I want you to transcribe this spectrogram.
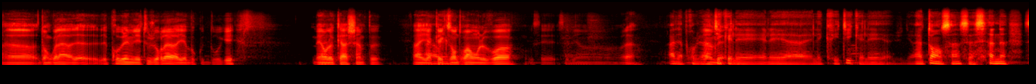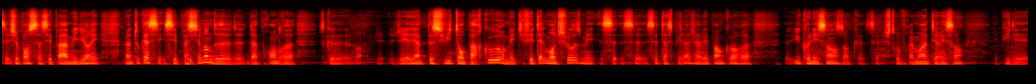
euh, donc voilà, le problème il est toujours là. Il y a beaucoup de drogués, mais on le cache un peu. Enfin, il y a Ah quelques oui. endroits où on le voit. où C'est c'est bien. Voilà. Ah, la problématique, mais- elle, est, elle, est, euh, elle est critique, elle est je dirais, intense. hein. Ça- ça je pense que ça ne s'est pas amélioré. Mais en tout cas, c'est passionnant d'apprendre. Parce que bon, j'ai un peu suivi ton parcours, mais tu fais tellement de choses, mais ce- ce- cet aspect-là, je n'avais pas encore euh, eu connaissance. Donc, je trouve vraiment intéressant. Et puis, les,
